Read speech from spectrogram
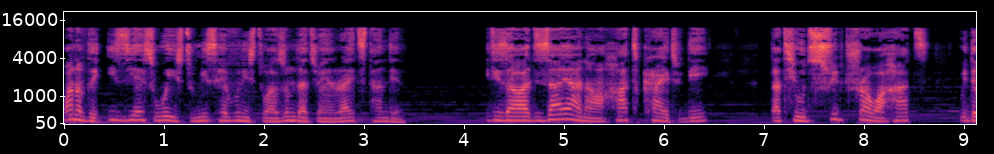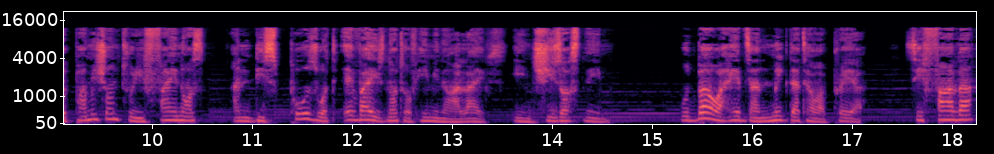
One of the easiest ways to miss heaven is to assume that you are in right standing. It is our desire and our heart cry today that He would sweep through our hearts with the permission to refine us and dispose whatever is not of Him in our lives. In Jesus' name. We'll bow our heads and make that our prayer. Say, Father,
